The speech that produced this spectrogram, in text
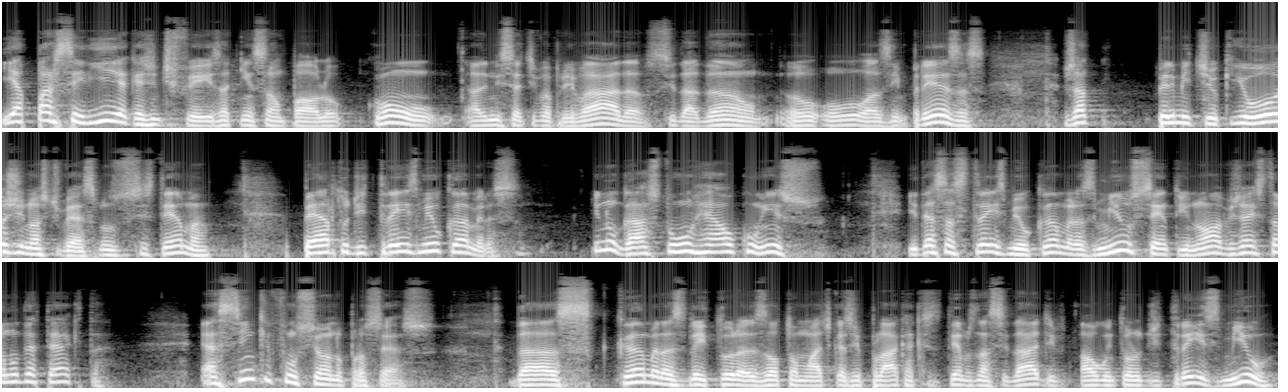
E a parceria que a gente fez aqui em São Paulo com a iniciativa privada, o cidadão ou, ou as empresas, já permitiu que hoje nós tivéssemos no sistema perto de 3 mil câmeras. E não gasto um real com isso. E dessas 3 mil câmeras, 1.109 já estão no Detecta. É assim que funciona o processo. Das câmeras leitoras automáticas de placa que temos na cidade, algo em torno de 3 mil,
